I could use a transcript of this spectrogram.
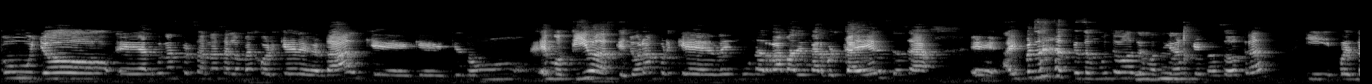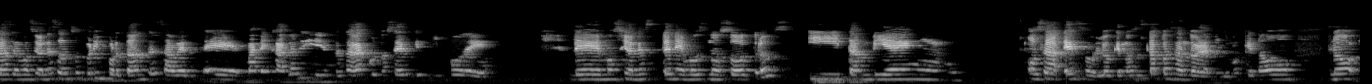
tú, yo, eh, algunas personas a lo mejor que de verdad, que, que, que son emotivas, que lloran porque ven una rama de un árbol caerse, o sea, eh, hay personas que son mucho más emotivas que nosotras y pues las emociones son súper importantes, saber eh, manejarlas y empezar a conocer qué tipo de, de emociones tenemos nosotros y también, o sea, eso, lo que nos está pasando ahora mismo, que no no,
